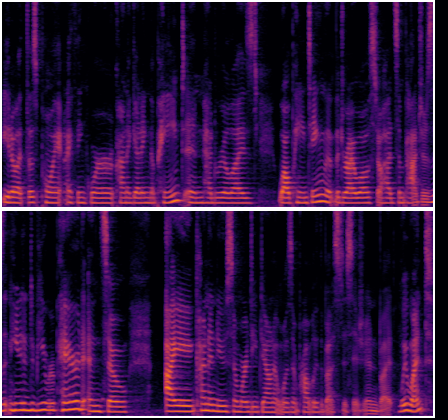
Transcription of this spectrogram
you know, at this point, I think we're kind of getting the paint and had realized while painting that the drywall still had some patches that needed to be repaired. And so I kind of knew somewhere deep down it wasn't probably the best decision, but we went.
